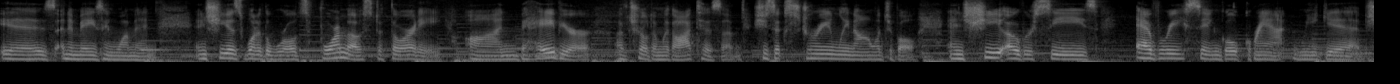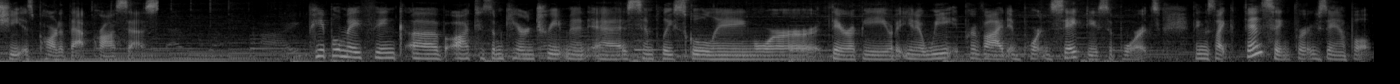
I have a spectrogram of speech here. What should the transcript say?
is an amazing woman, and she is one of the world's foremost authority on behavior of children with autism. She's extremely knowledgeable, and she oversees every single grant we give. She is part of that process. People may think of autism care and treatment as simply schooling or therapy, but you know, we provide important safety supports, things like fencing, for example.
